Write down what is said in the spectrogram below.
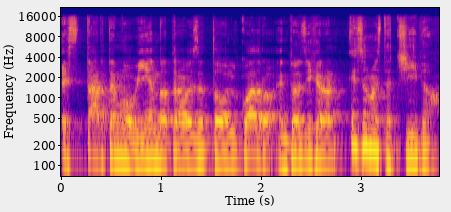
Estarte moviendo a través de todo el cuadro. Entonces dijeron, eso no está chido.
